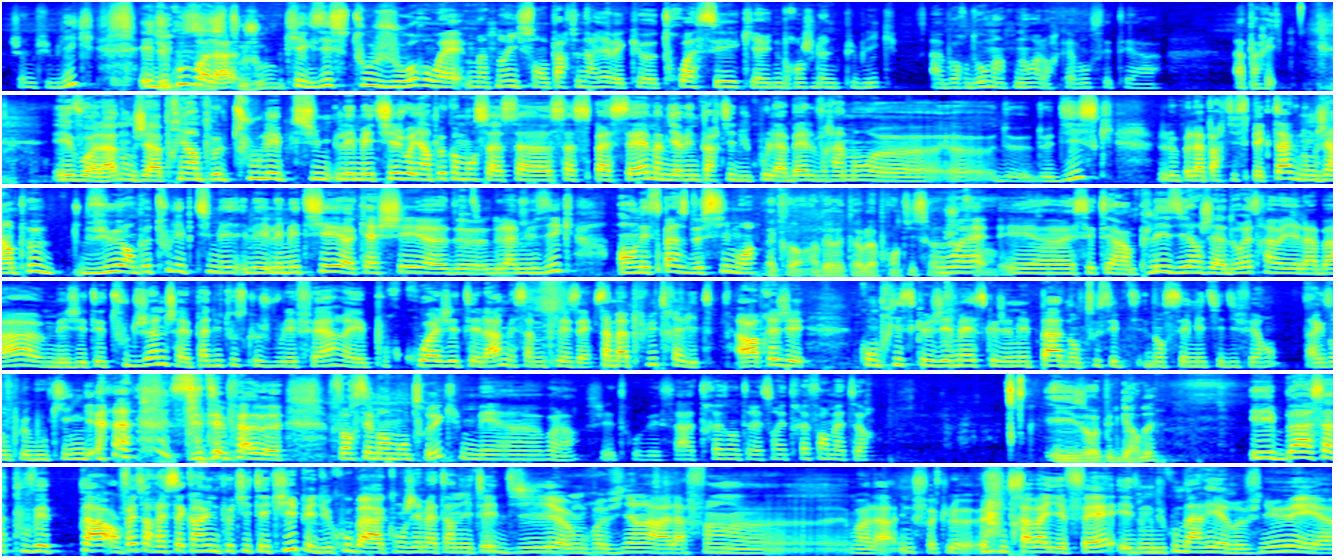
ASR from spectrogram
jeune public. Et du coup, voilà, toujours. qui existe toujours. Ouais, maintenant ils sont en partenariat avec 3C, euh, qui a une branche jeune public à Bordeaux maintenant, alors qu'avant c'était à, à Paris. Et voilà, donc j'ai appris un peu tous les petits les métiers, je voyais un peu comment ça, ça, se passait. Même il y avait une partie du coup label vraiment euh, euh, de, de disques, la partie spectacle. Donc j'ai un peu vu un peu tous les petits les, métiers euh, cachés de, de, la musique en l'espace de six mois. D'accord, un véritable apprentissage. Ouais, et c'était un plaisir. J'ai adoré travailler là-bas, mais j'étais toute jeune, je savais pas du tout ce que je voulais faire et pourquoi j'étais là, mais ça me plaisait. Ça m'a plu très vite. Alors après j'ai compris ce que j'aimais et ce que j'aimais pas dans tous ces dans ces métiers différents. Par exemple, le booking, c'était pas euh, forcément mon truc, mais euh, voilà, j'ai trouvé ça très intéressant et très formateur. Et ils auraient pu te garder? Et bah ça pouvait pas. En fait, ça restait quand même une petite équipe et du coup, bah congé maternité dit euh, on revient à la fin, voilà, une fois que le, travail est fait. Et donc du coup, Marie est revenue et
